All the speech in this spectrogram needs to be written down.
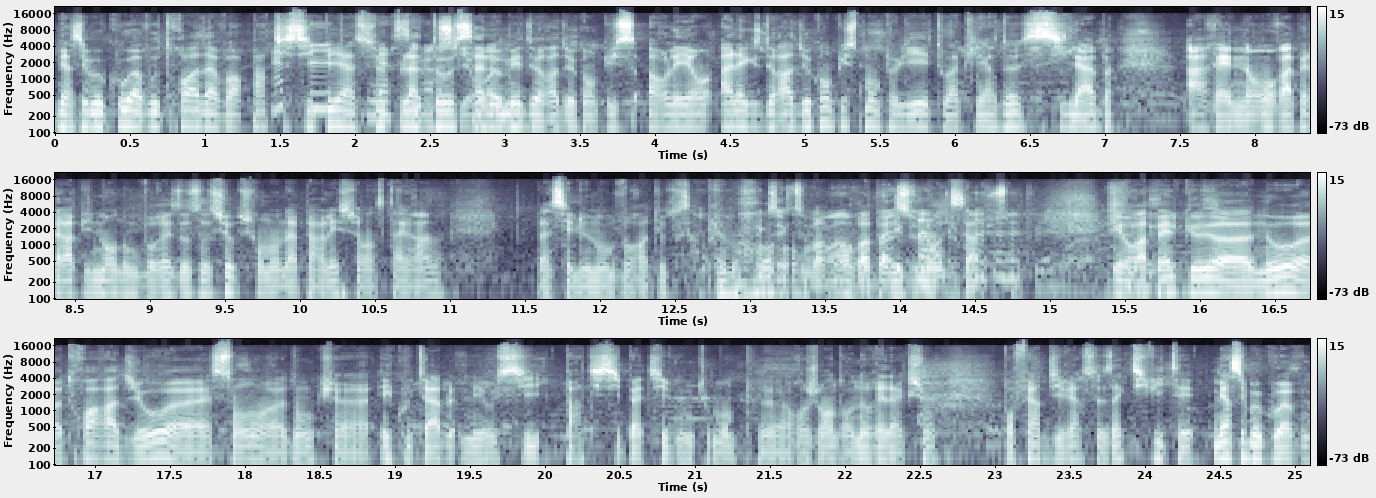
Merci beaucoup à vous trois d'avoir participé à ce Merci. plateau. Merci, Salomé de Radio Campus Orléans, Alex de Radio Campus Montpellier et toi Claire de Syllab à Rennes. On rappelle rapidement donc vos réseaux sociaux puisqu'on en a parlé sur Instagram. Bah, c'est le nom de vos radios tout simplement. Exactement. on va, on va pas aller plus loin que ça. Et on rappelle que euh, nos euh, trois radios euh, sont euh, donc euh, écoutables mais aussi participatives. Donc tout le monde peut rejoindre nos rédactions pour faire diverses activités. Merci beaucoup à vous.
